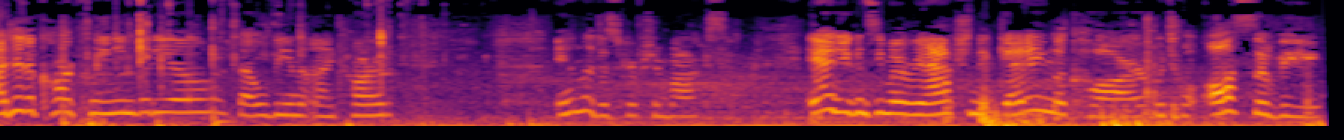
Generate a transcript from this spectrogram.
I did a car cleaning video that will be in the iCard in the description box. And you can see my reaction to getting the car, which will also be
